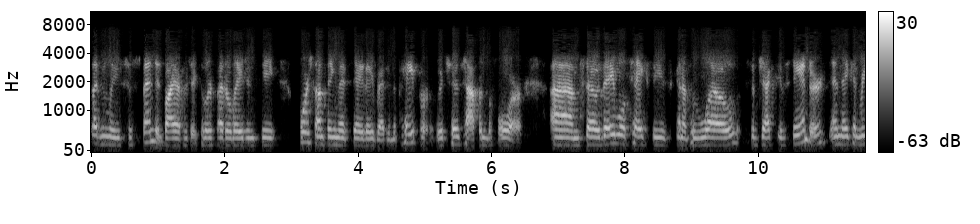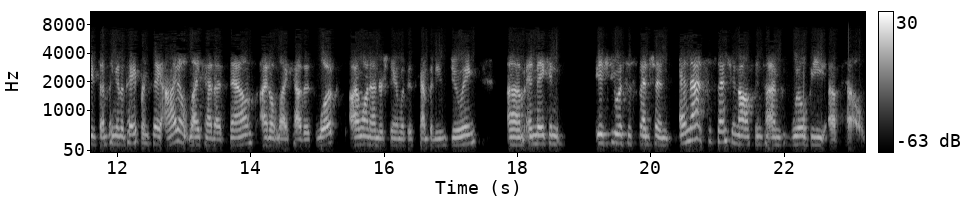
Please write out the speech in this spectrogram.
suddenly suspended by a particular federal agency for something that say they read in the paper, which has happened before. Um, so they will take these kind of low subjective standards and they can read something in the paper and say, I don't like how that sounds. I don't like how this looks. I want to understand what this company is doing. Um, and they can issue a suspension. And that suspension oftentimes will be upheld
